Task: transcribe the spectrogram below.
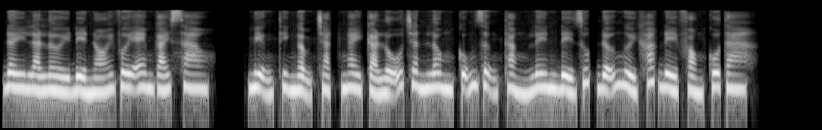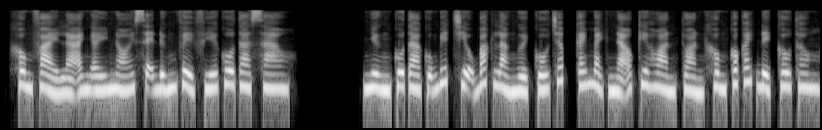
Đây là lời để nói với em gái sao. Miệng thì ngậm chặt ngay cả lỗ chân lông cũng dựng thẳng lên để giúp đỡ người khác đề phòng cô ta. Không phải là anh ấy nói sẽ đứng về phía cô ta sao? Nhưng cô ta cũng biết Triệu Bắc là người cố chấp cái mạch não kia hoàn toàn không có cách để câu thông.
